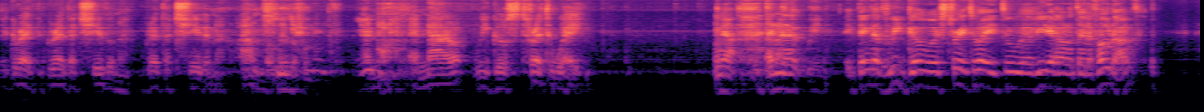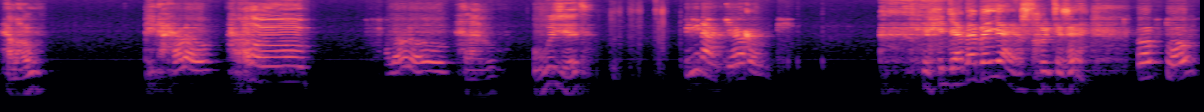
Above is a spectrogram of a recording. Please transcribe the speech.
It's a great, great achievement. Great achievement. Unbelievable. Achievement. And, and now we go straight away. Ja, en eh, ik denk dat we go eh, straight away to eh, wie er aan de telefoon hangt. Hallo? Pina. Hallo. Hallo. Hallo, hallo. Hallo. Hoe is het? Pina Gerald. ja, daar ben jij als het goed is, hè? Dat klopt.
